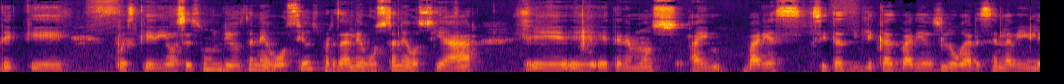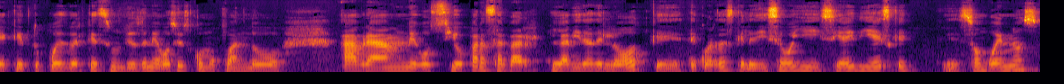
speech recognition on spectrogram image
de que pues que Dios es un Dios de negocios, ¿verdad? Le gusta negociar, eh, eh, tenemos, hay varias citas bíblicas, varios lugares en la Biblia que tú puedes ver que es un Dios de negocios, como cuando Abraham negoció para salvar la vida de Lot, que te acuerdas que le dice, oye, y si hay diez que son buenos,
